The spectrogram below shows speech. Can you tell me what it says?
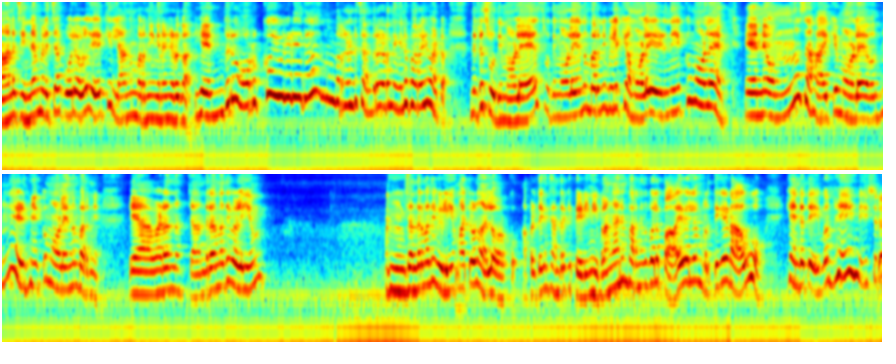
ആന ചിഹ്നം വിളിച്ചാൽ പോലും അവൾ കേൾക്കില്ല എന്നും പറഞ്ഞ് ഇങ്ങനെ കിടക്കാം എന്തൊരു ഉറക്കോ ഇവളുടേത് എന്നും പറഞ്ഞുകൊണ്ട് ചന്ദ്ര കിടന്ന് ഇങ്ങനെ പറയും കേട്ടോ. എന്നിട്ട് ശ്രുതി മോളെ ശ്രുതി മോളെ എന്നും പറഞ്ഞ് വിളിക്കാം മോളെ എഴുന്നേക്കും മോളെ. എന്നെ ഒന്ന് സഹായിക്കും മോളെ. ഒന്ന് എഴുന്നേക്കും മോളെ എന്നും പറഞ്ഞു. എവിടെ നിന്ന് ചന്ദ്രമതി വിളിയും ചന്ദ്രമതി വിളിയും മറ്റുള്ള നല്ല ഓർക്കും അപ്പോഴത്തേക്കും ചന്ദ്രയ്ക്ക് പേടിനി ഇവളങ്ങാനും പറഞ്ഞതുപോലെ പായവെല്ലാം വൃത്തികേടാവുമോ എന്റെ ദൈവമേ എന്റെ ഈശ്വര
